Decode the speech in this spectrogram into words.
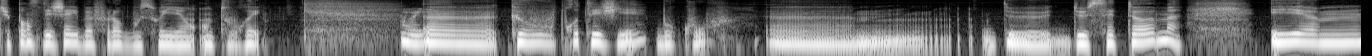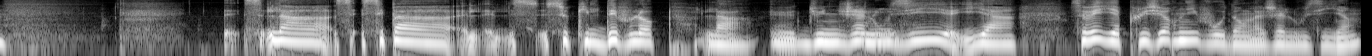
je pense déjà, il va falloir que vous soyez entouré, oui. que vous vous protégiez beaucoup de de cet homme et là, c'est pas ce qu'il développe là euh, d'une jalousie. Il y a, vous savez, il y a plusieurs niveaux dans la jalousie. Hein.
